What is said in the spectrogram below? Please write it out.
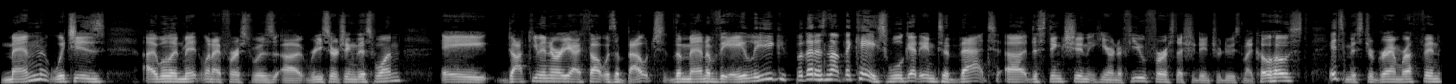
men, which is, I will admit, when I first was uh, researching this one, a documentary I thought was about the men of the A League, but that is not the case. We'll get into that uh, distinction here in a few. First, I should introduce my co-host. It's Mr. Graham Ruthven.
